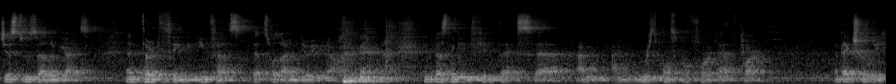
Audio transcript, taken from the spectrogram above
Just use other guys. And third thing, invest. That's what I'm doing now. Investing in fintechs. Uh, I'm, I'm responsible for that part. And actually,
